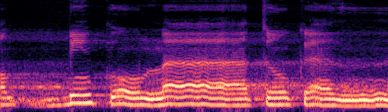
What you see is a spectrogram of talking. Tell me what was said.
ربكما تكذبان؟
